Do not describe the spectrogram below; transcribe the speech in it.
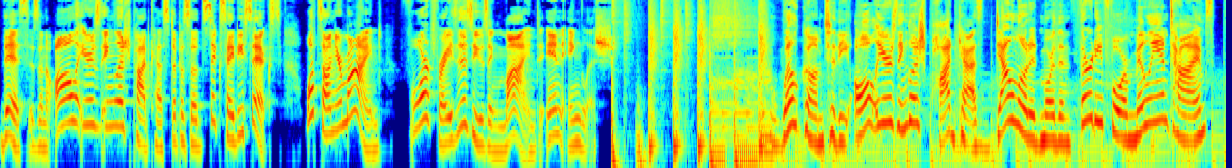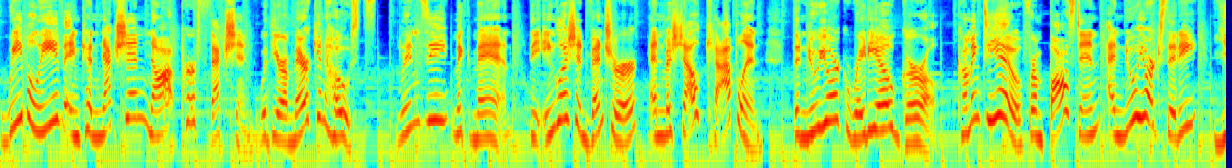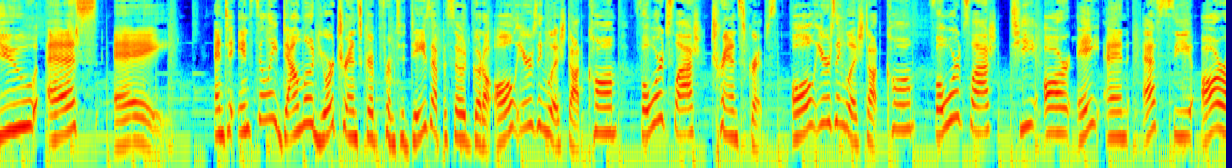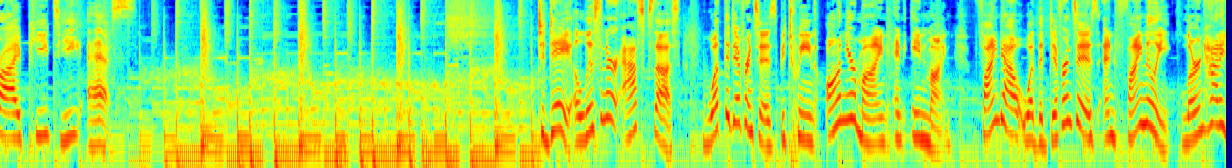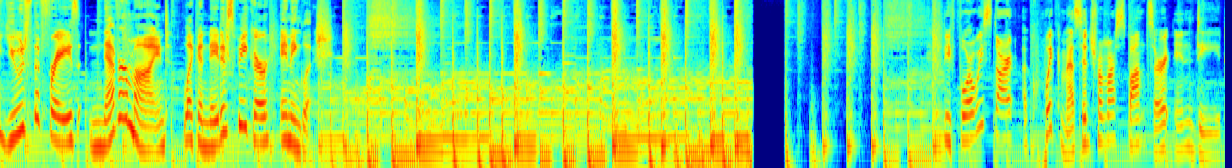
This is an All Ears English podcast, episode 686. What's on your mind? Four phrases using mind in English. Welcome to the All Ears English podcast, downloaded more than 34 million times. We believe in connection, not perfection, with your American hosts, Lindsay McMahon, the English adventurer, and Michelle Kaplan, the New York radio girl. Coming to you from Boston and New York City, USA. And to instantly download your transcript from today's episode, go to allearsenglish.com forward slash transcripts. Allearsenglish.com forward slash T R A N S C R I P T S. Today, a listener asks us what the difference is between on your mind and in mind. Find out what the difference is and finally learn how to use the phrase never mind like a native speaker in English. Before we start, a quick message from our sponsor, Indeed.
